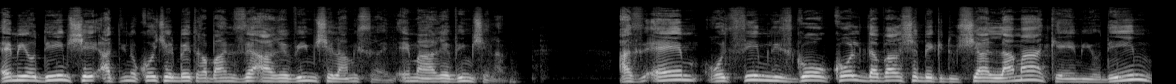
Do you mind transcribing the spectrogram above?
הם יודעים שהתינוקות של בית רבן זה הערבים של עם ישראל, הם הערבים שלנו. אז הם רוצים לסגור כל דבר שבקדושה, למה? כי הם יודעים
